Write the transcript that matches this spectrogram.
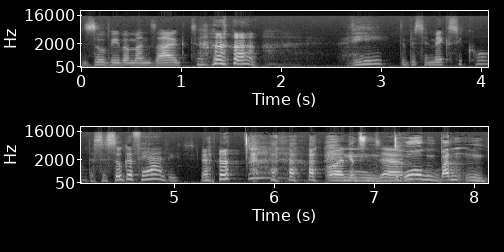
so wie wenn man sagt, wie, du bist in Mexiko? Das ist so gefährlich. und Jetzt ähm, Drogenbanden.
